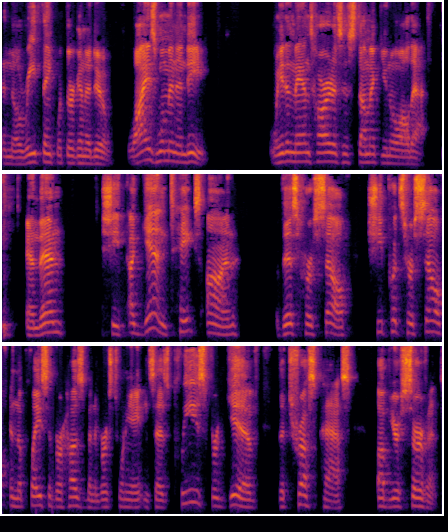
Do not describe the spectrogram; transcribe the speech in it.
and they'll rethink what they're going to do. Wise woman indeed. Weight in man's heart is his stomach, you know all that. And then she again takes on this herself she puts herself in the place of her husband in verse 28 and says, Please forgive the trespass of your servant.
